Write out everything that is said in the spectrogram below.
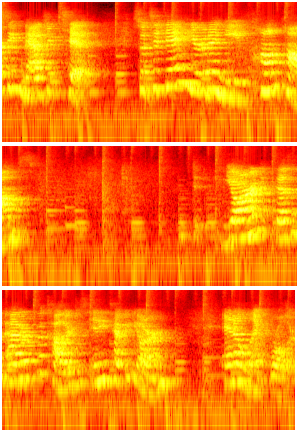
embarrassing magic tip. So today you're gonna need pom-poms, yarn, doesn't matter the color, just any type of yarn, and a lint roller.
